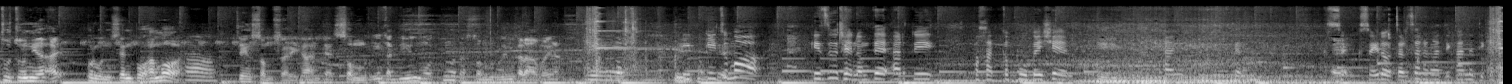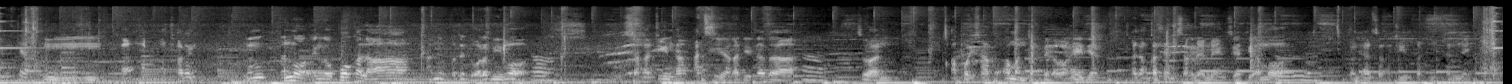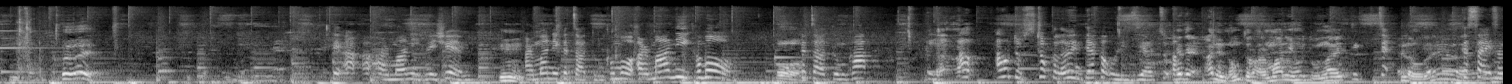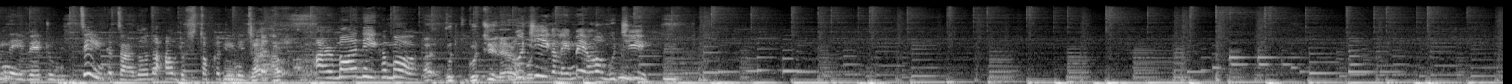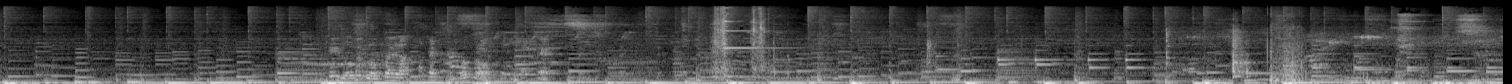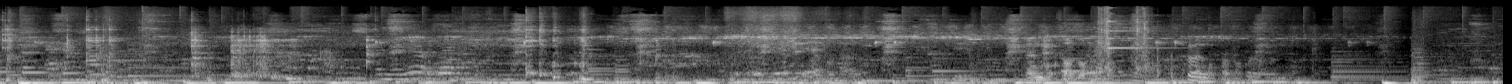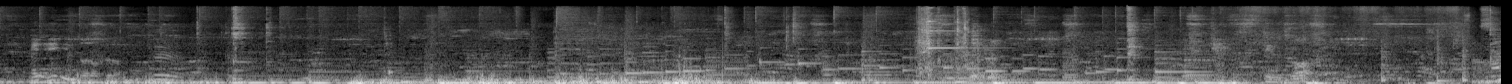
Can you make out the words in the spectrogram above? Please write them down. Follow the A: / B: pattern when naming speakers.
A: tu tu nia ai purun sen po hamo jeng som sari han te som rin ka dil mot mo ta som rin ka la wai na
B: mò cái chú thế nằm thế ở tuy phát cái phụ cái xe
A: mm
B: kan kan sai do tar sar ngati kan ti kan
A: mm a a tharang nang ano eng lo po ka la ano pa te dora mi mo sa ka tin ha at sia ka di ta ta chuan a poisa a man tak te lo he dia adang ka sen sak le meng se ti amo kan han sa ka tin pa ti kan nei ê
B: cái Armani phải xem
A: mm.
B: Armani cái trả tụng không Armani không
A: oh.
B: Cái trả tụng khá out out of stock rồi anh ta cái ủi gì chú
A: cái này anh nom tur armani hoi tu ngai hello đấy
B: cái size này về trung chính cái trả đó nó out of stock cái này chứ Armani không
A: Gucci đấy
B: Gucci cái này mấy ông Gucci
A: cái lỗ cái lỗ đây đó cái lỗ lỗ Em một sao rồi. Em một sao rồi. Hí hí nhìn rồi rồi. Tìm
